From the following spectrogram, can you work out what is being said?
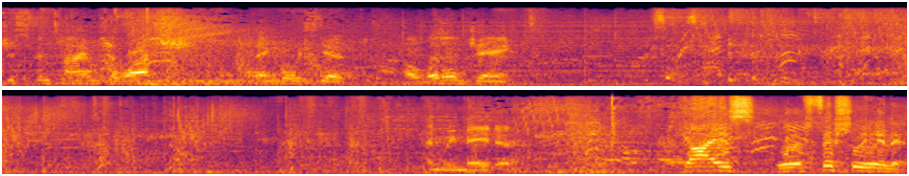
Just in time to watch Bengels get a little janked. And we made it. Guys, we're officially in it.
